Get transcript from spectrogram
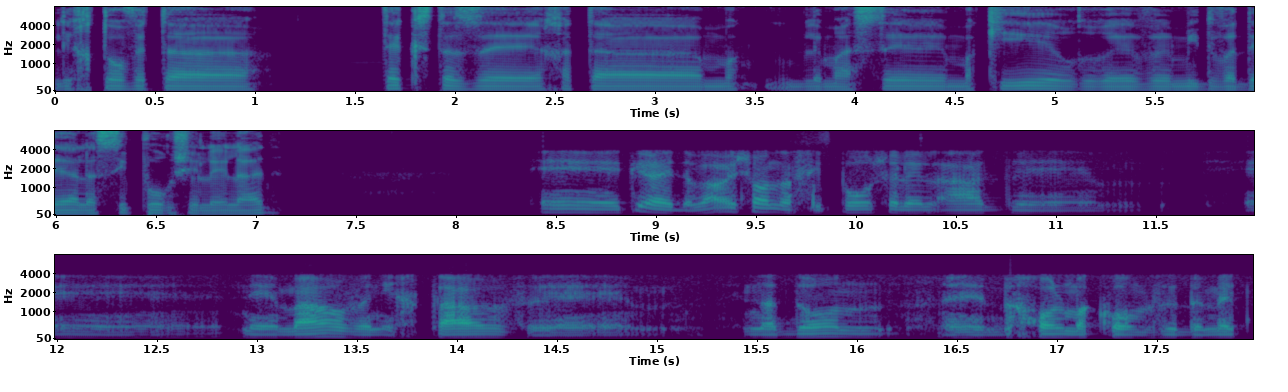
לכתוב את הטקסט הזה? איך אתה למעשה מכיר ומתוודה על הסיפור של אלעד? אה, תראה, דבר ראשון, הסיפור של אלעד אה, נאמר ונכתב ונדון אה, בכל מקום. זה באמת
